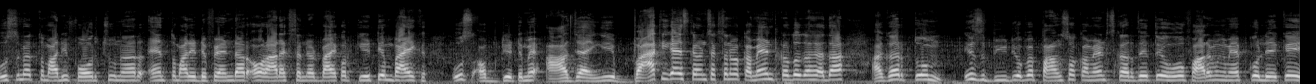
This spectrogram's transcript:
उसमें तुम्हारी फॉर्चूनर एंड तुम्हारी डिफेंडर और आर एक्स बाइक और के बाइक उस अपडेट में आ जाएँगी। बाकी गाइस कमेंट सेक्शन में कमेंट कर दो ज़्यादा अगर तुम इस वीडियो पर 500 कमेंट्स कर देते हो फ़ार्मिंग मैप को लेके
